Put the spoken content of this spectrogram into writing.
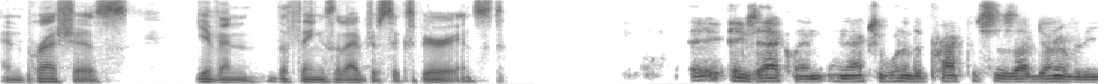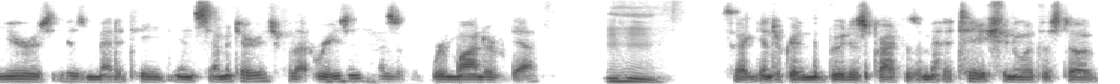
and precious given the things that I've just experienced. Exactly. And, actually, one of the practices I've done over the years is meditate in cemeteries for that reason, as a reminder of death. Mm-hmm. So I integrated the Buddhist practice of meditation with the Stoic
